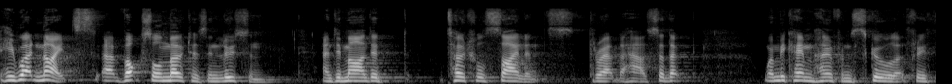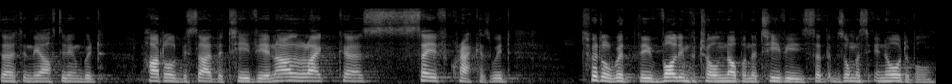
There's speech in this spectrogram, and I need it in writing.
he worked nights at Vauxhall Motors in Luton and demanded total silence throughout the house so that when we came home from school at 3.30 in the afternoon, we'd huddle beside the TV and rather like uh, safe crackers, we'd twiddle with the volume control knob on the TV so that it was almost inaudible.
